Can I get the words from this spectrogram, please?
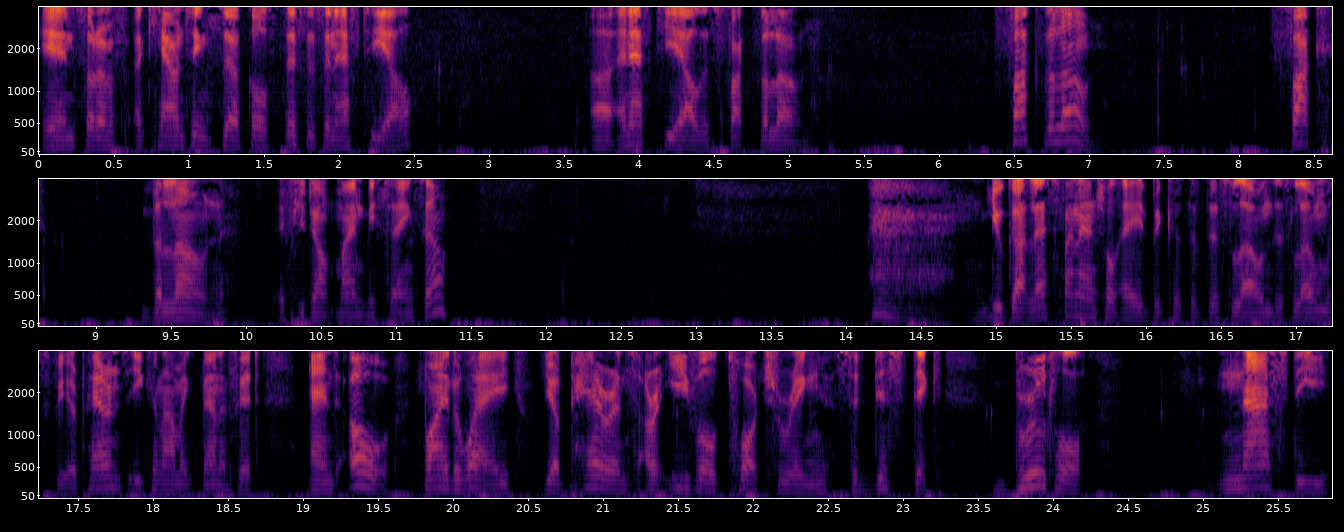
in sort of accounting circles, this is an FTL. Uh, an FTL is fuck the loan. Fuck the loan. Fuck the loan, if you don't mind me saying so. you got less financial aid because of this loan. This loan was for your parents' economic benefit. And oh, by the way, your parents are evil, torturing, sadistic, brutal, nasty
